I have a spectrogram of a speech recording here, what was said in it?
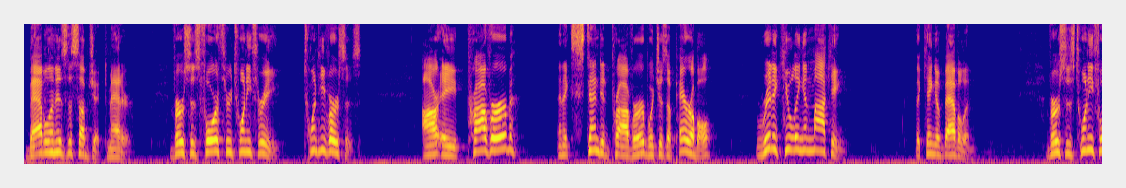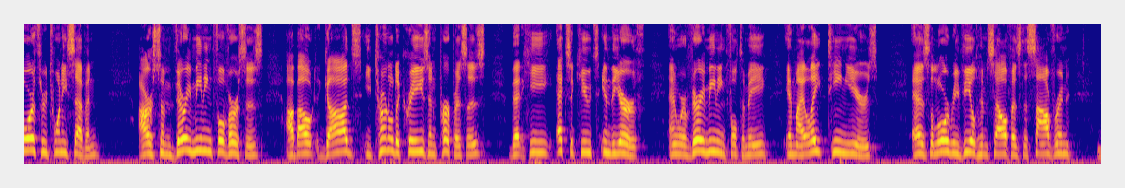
Babylon is the subject matter. Verses 4 through 23, 20 verses, are a proverb, an extended proverb, which is a parable, ridiculing and mocking the king of Babylon. Verses 24 through 27 are some very meaningful verses about God's eternal decrees and purposes that He executes in the earth, and were very meaningful to me in my late teen years as the Lord revealed Himself as the sovereign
